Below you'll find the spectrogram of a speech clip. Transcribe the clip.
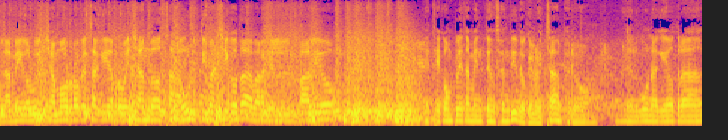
El amigo Luis Chamorro que está aquí aprovechando hasta la última chicotada para que el palio esté completamente encendido, que lo está, pero alguna que otra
